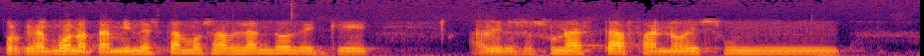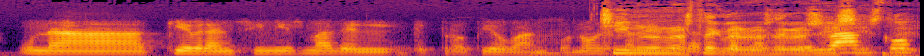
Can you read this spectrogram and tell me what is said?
Porque, bueno, también estamos hablando de que, a ver, eso es una estafa, no es un, una quiebra en sí misma del, propio banco, ¿no? Sí, no, no, está claro, está claro,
